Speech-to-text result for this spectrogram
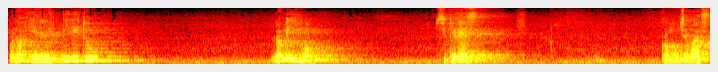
bueno, y en el espíritu, lo mismo, si querés, con mucha más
